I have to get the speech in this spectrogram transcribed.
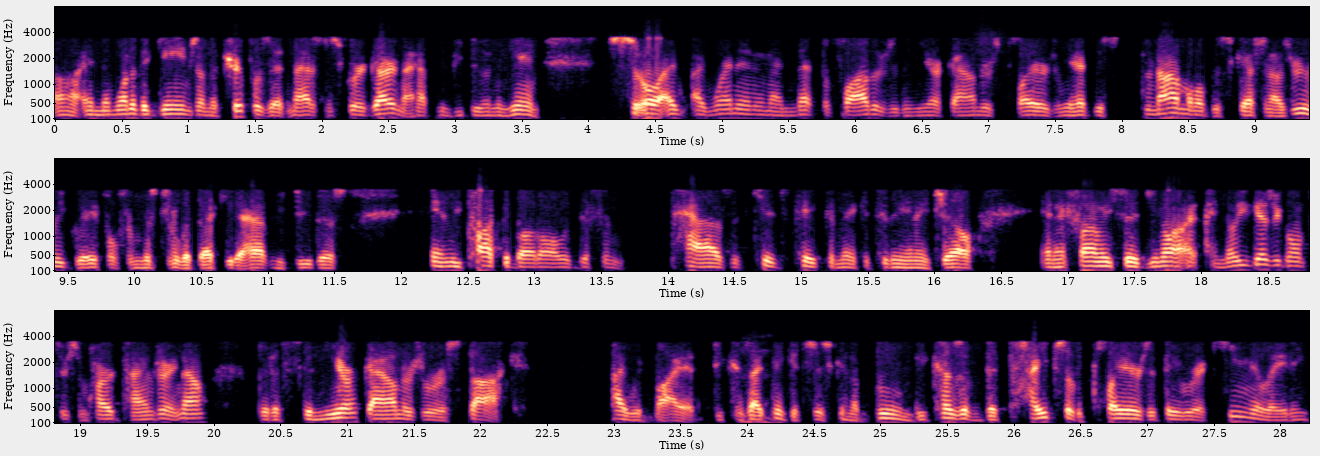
uh, and then one of the games on the trip was at Madison Square Garden. I happened to be doing the game. So I, I went in and I met the fathers of the New York Islanders players, and we had this phenomenal discussion. I was really grateful for Mr. Ledecky to have me do this, and we talked about all the different paths that kids take to make it to the NHL. And I finally said, you know, I, I know you guys are going through some hard times right now, but if the New York Islanders were a stock, I would buy it because I think it's just going to boom because of the types of players that they were accumulating,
